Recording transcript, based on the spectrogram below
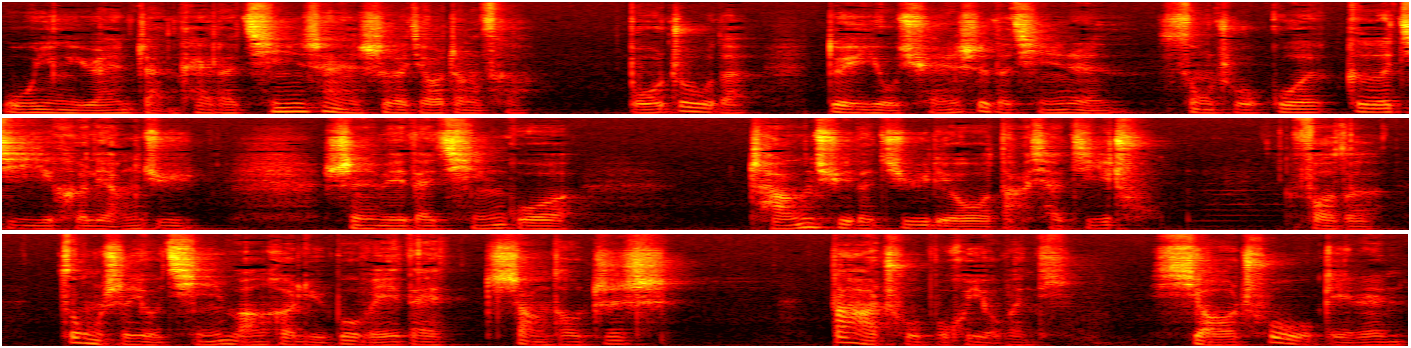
吴应元展开了亲善社交政策，不住的对有权势的秦人送出歌歌姬和良驹，身为在秦国长期的居留打下基础。否则。纵使有秦王和吕不韦在上头支持，大处不会有问题，小处给人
